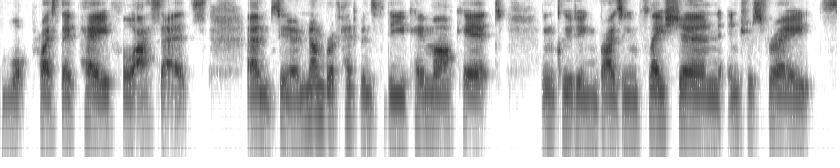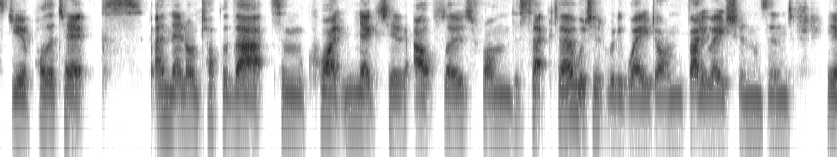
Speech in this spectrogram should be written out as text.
what price they pay for assets. Um, so you know a number of headwinds for the uk market including rising inflation interest rates geopolitics and then on top of that, some quite negative outflows from the sector, which has really weighed on valuations. And you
